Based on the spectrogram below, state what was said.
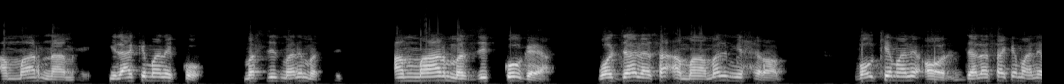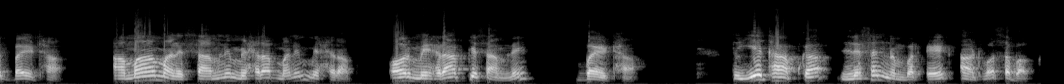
عمار نام ہے. علاقے مانے کو، مسجد مانے مسجد. عمار مسجد کو گیا وہ جلس امام المحراب. وہ کے مانے اور، جلسہ کے مانے بیٹھا. امام مانے سامنے، محراب مانے محراب. اور محراب کے سامنے بیٹھا. تو یہ تھا آپ کا لیسن نمبر ایٹ آٹھواں سبق.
